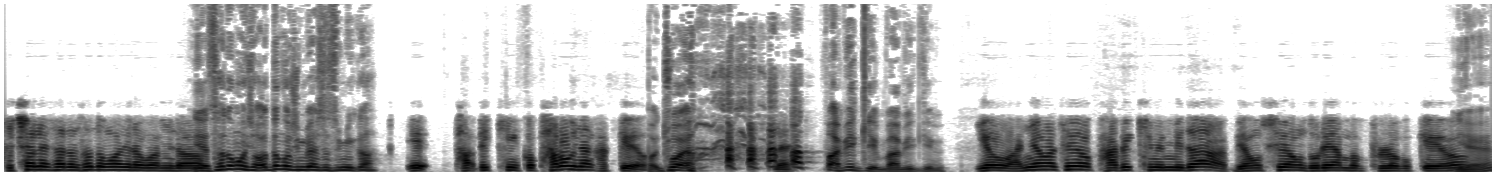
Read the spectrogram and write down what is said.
부천에 사는 서동원이라고 합니다. 예, 서동원 씨 어떤 거 준비하셨습니까? 예, 바비킴 거 바로 그냥 갈게요. 어, 좋아요. 네. 바비킴, 바비킴. 요, 안녕하세요. 바비킴입니다. 명수 형 노래 한번 불러볼게요. 예.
